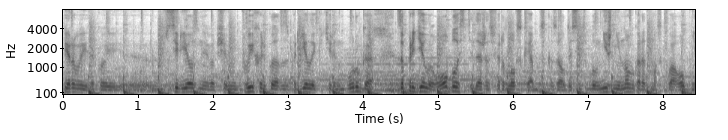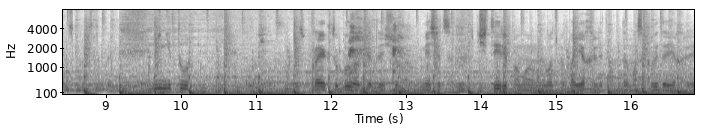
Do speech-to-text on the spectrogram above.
первый такой э, серьезные вообще. Мы выехали куда-то за пределы Екатеринбурга, за пределы области, даже Свердловской, я бы сказал. То есть это был Нижний Новгород, Москва, Обнинск у нас такой мини-тур. То есть проекту было где-то еще там, месяцев 4, по-моему, и вот мы поехали там до Москвы, доехали,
